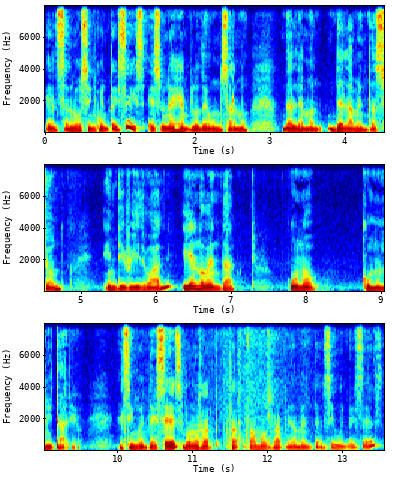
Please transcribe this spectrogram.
el Salmo 56 es un ejemplo de un salmo de lamentación individual y el 90 uno comunitario. El 56, vamos, vamos rápidamente al 56.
